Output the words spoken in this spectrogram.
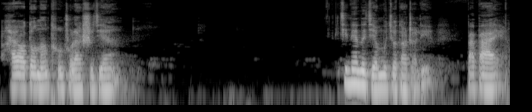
还要都能腾出来时间。今天的节目就到这里，拜拜。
